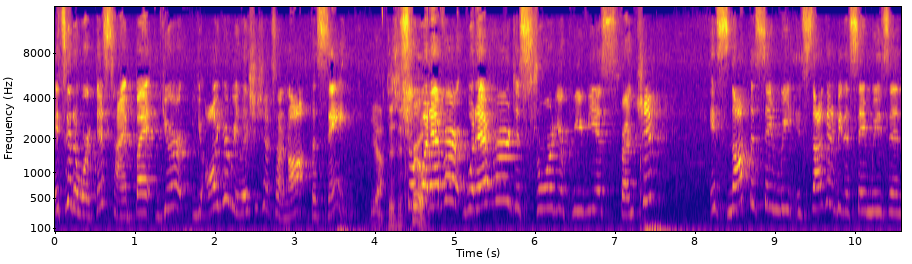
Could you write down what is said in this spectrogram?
it's gonna work this time. But your, your all your relationships are not the same. yeah. this is So true. whatever whatever destroyed your previous friendship, it's not the same. Re- it's not gonna be the same reason.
